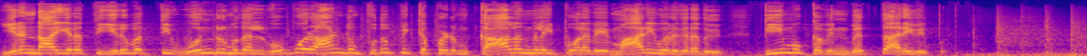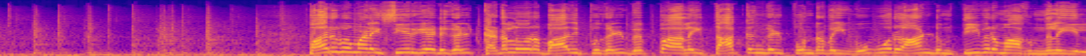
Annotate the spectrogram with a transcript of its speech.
இரண்டாயிரத்தி இருபத்தி ஒன்று முதல் ஒவ்வொரு ஆண்டும் புதுப்பிக்கப்படும் காலநிலை போலவே மாறி வருகிறது திமுகவின் வெத்து அறிவிப்பு. பருவமழை சீர்கேடுகள் கடலோர பாதிப்புகள் வெப்ப அலை தாக்கங்கள் போன்றவை ஒவ்வொரு ஆண்டும் தீவிரமாகும் நிலையில்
